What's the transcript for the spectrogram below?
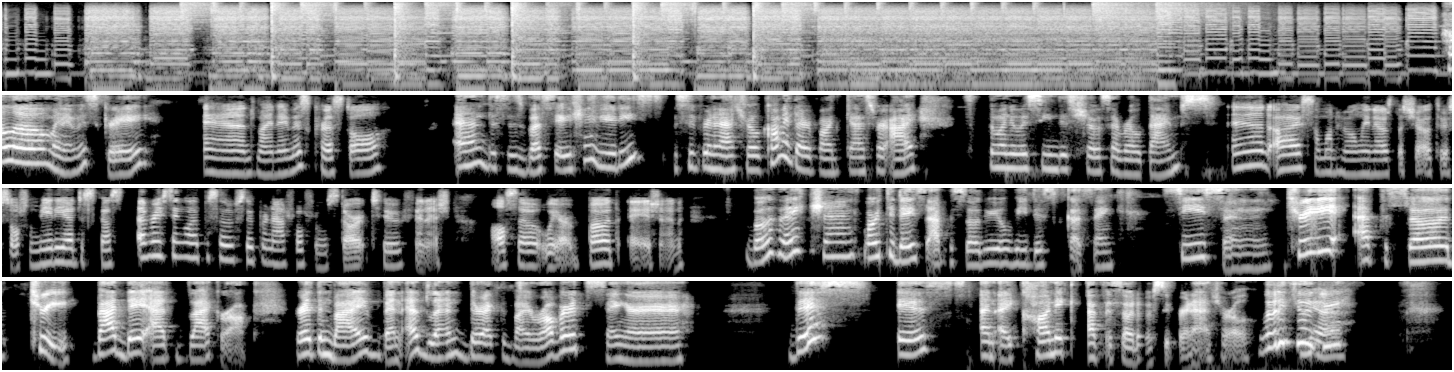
Hello, my name is Grey. And my name is Crystal. And this is Busty Asian Beauties, supernatural commentary podcast where I, someone who has seen this show several times, and I, someone who only knows the show through social media, discuss every single episode of Supernatural from start to finish. Also, we are both Asian. Both Asian. For today's episode, we will be discussing season three, episode three Bad Day at Black Rock, written by Ben Edlund, directed by Robert Singer. This is an iconic episode of Supernatural. Wouldn't you agree? Yeah.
